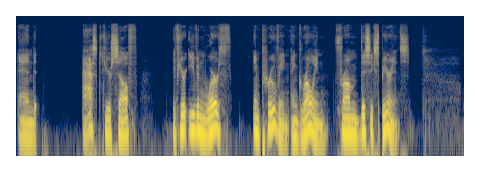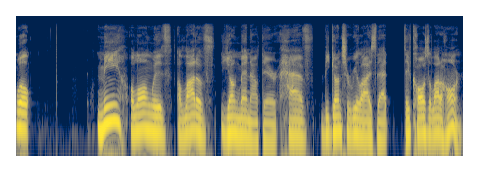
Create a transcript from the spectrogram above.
and asked yourself if you're even worth improving and growing from this experience? Well, me, along with a lot of young men out there, have begun to realize that they've caused a lot of harm.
